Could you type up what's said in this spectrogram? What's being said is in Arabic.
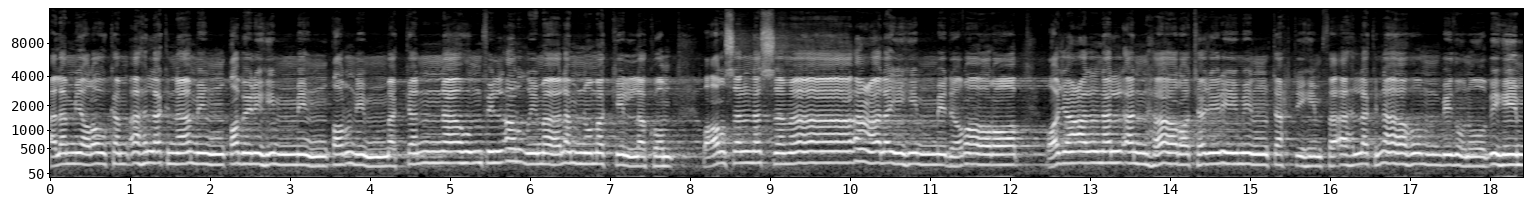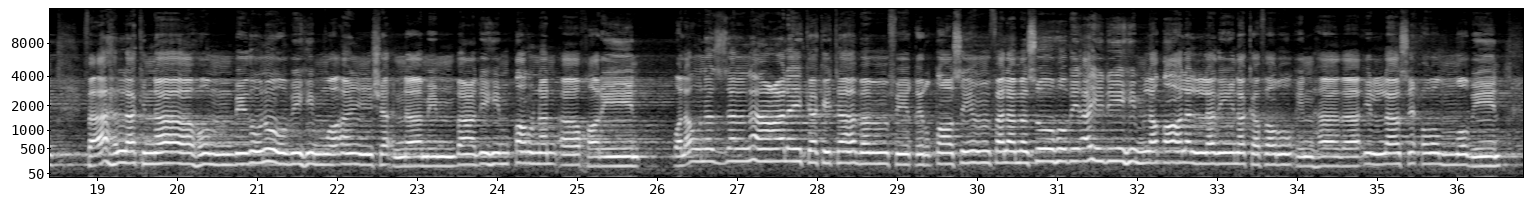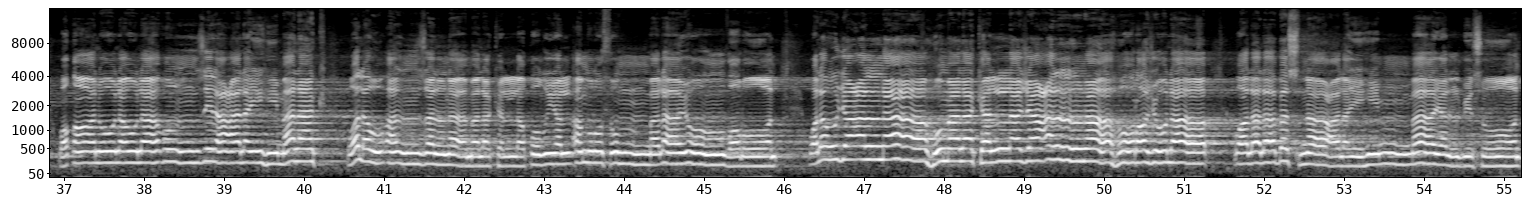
ألم يروا كم أهلكنا من قبلهم من قرن مكناهم في الأرض ما لم نمكن لكم وأرسلنا السماء عليهم مدرارا وجعلنا الأنهار تجري من تحتهم فأهلكناهم بذنوبهم فأهلكناهم بذنوبهم وأنشأنا من بعدهم قرنا آخرين ولو نزلنا عليك كتابا في قرطاس فلمسوه بأيديهم لقال الذين كفروا إن هذا إلا سحر مبين وقالوا لولا أنزل عليه ملك ولو أنزلنا ملكا لقضي الأمر ثم لا ينظرون ولو جعلناه ملكا لجعلناه رجلا وللبسنا عليهم ما يلبسون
